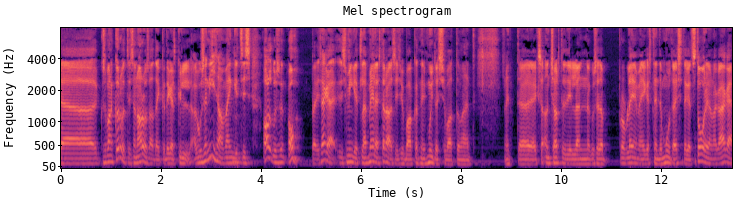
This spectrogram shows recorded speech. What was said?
äh, kui sa paned kõrvuti, siis on aru saada ikka tegelikult küll, aga kui sa niisama mängid, siis alguses on oh, päris äge, siis mingi hetk läheb meelest ära, siis juba hakkad neid muid asju vaatama, et et eks Unchartedil on nagu seda probleeme igast nende muude asjadega, et story on väga äge,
